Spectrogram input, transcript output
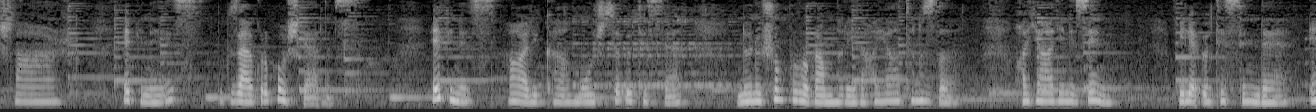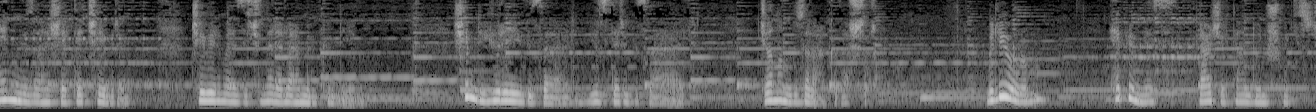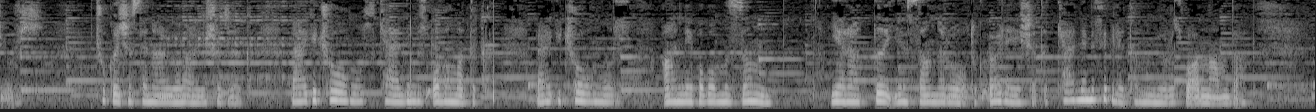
arkadaşlar. Hepiniz bu güzel gruba hoş geldiniz. Hepiniz harika, mucize ötesi, dönüşüm programlarıyla hayatınızı hayalinizin bile ötesinde en güzel şekilde çevirin. Çevirmeniz için neler mümkün değil. Şimdi yüreği güzel, yüzleri güzel, canım güzel arkadaşlarım. Biliyorum hepimiz gerçekten dönüşmek istiyoruz. Çok acı senaryolar yaşadık. Belki çoğumuz kendimiz olamadık. Belki çoğumuz anne babamızın yarattığı insanlar olduk. Öyle yaşadık. Kendimizi bile tanımıyoruz bu anlamda.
